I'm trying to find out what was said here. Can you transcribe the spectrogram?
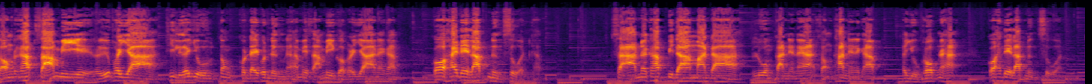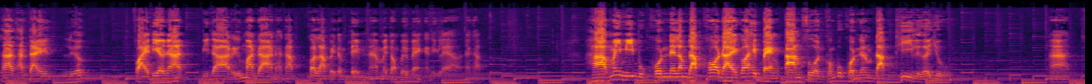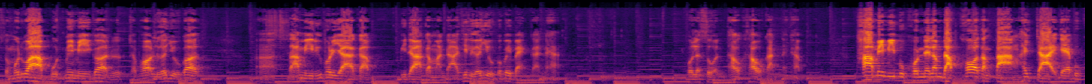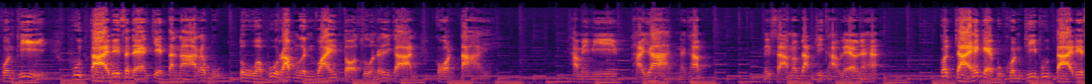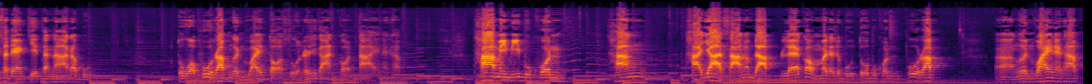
2. นะครับสามีหรือภรรยาที่เหลืออยู่ต้องคนใดคนหนึ่งนะครับม่สามีก็ภรรยานะครับ ก็ให้ได้รับ1ส่วนครับ 3. นะครับ บิดามารดารวมกันเนี่ยนะฮะสองท่านเนี่ยนะครับ ถ้าอยู่ครบนะฮะก็ให้ได้รับ1ส่วน ถ้าท่านใดเหลือฝ่ายเดียวนะฮะบิดาหรือมารดานะครับ ก็รับไปเต็มๆนะไม่ต้องไปแบ่งกันอีกแล้วนะครับ หากไม่มีบุคคลในลำดับข้อใดก็ให้แบ่งตามส่วนของบุคคลในลำดับที่เหลืออยู่สมมุติว่าบุตรไม่มีก็เฉพาะเหลืออยู่ก็สามีหรือภรรยากับบิดากับมารดาที่เหลืออยู่ก็ไปแบ่งกันนะฮะคนละส่วนเท่าเท่ากันนะครับ ถ้าไม่มีบุคคลในลำดับข้อต่างๆ ให้จ่ายแก่บุคคลที่ผู้ตายได้แสดงเจตนาระบุตัวผู้รับเงินไว้ต่อส่วนราชการก่อนตาย ถ้าไม่มีทายาทนะครับ ในสามลำดับที่ข่าวแล้วนะฮะก็จ่ายให้แก่บุคคลที่ผู้ตายได้แสดงเจตนาระบุ ตัวผู้รับเงินไว้ต่อส่วนราชการก่อนตายนะครับ ถ้าไม่มีบุคคลทั้งทายาทสามลำดับ และก็ไม่ได้ระบุตัวบุคคลผู้รับเงินไว้นะครับ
